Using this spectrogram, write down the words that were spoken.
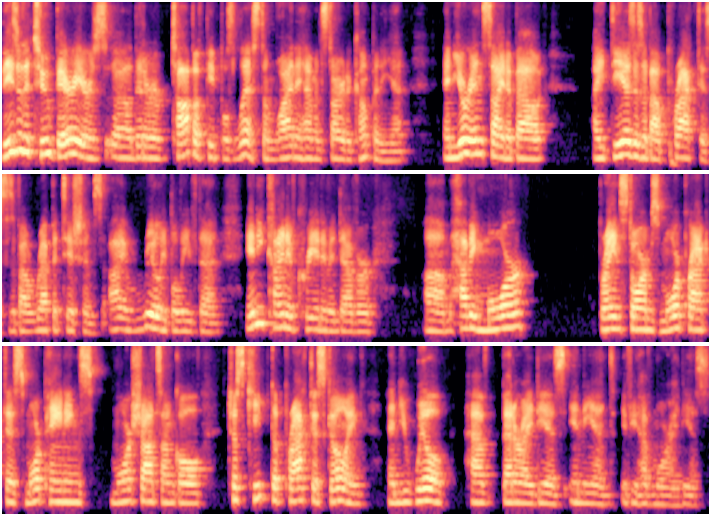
These are the two barriers uh, that are top of people's list on why they haven't started a company yet. And your insight about ideas is about practice, is about repetitions. I really believe that any kind of creative endeavor, um, having more brainstorms, more practice, more paintings, more shots on goal, just keep the practice going, and you will have better ideas in the end if you have more ideas.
